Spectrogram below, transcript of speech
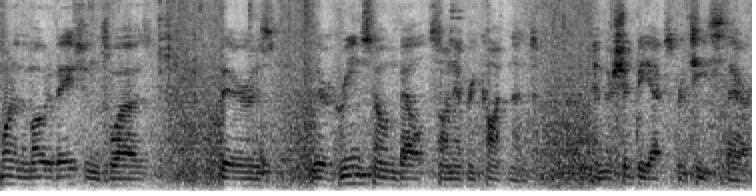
one of the motivations was there's there are greenstone belts on every continent, and there should be expertise there.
